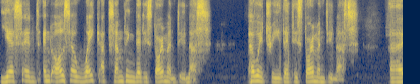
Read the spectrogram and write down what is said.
yes and and also wake up something that is dormant in us poetry that is dormant in us uh,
